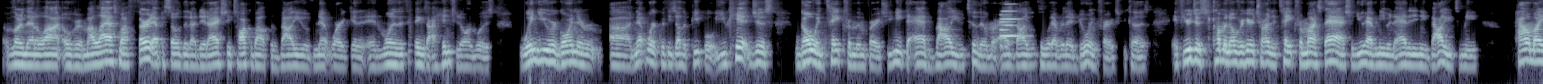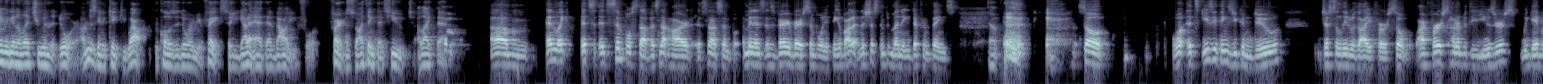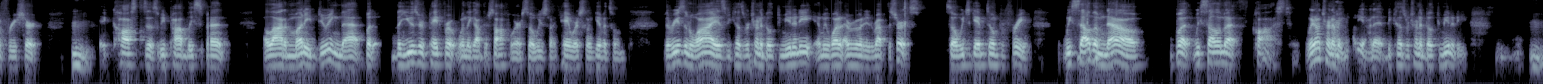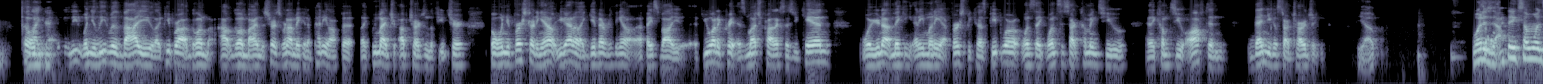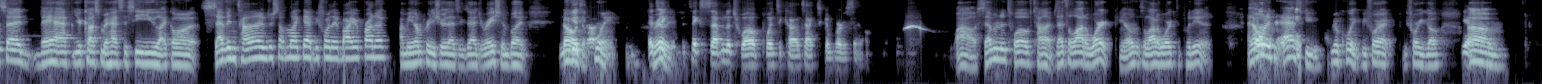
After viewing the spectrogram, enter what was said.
oh. I've learned that a lot over my last, my third episode that I did. I actually talk about the value of network, and, and one of the things I hinted on was when you are going to uh, network with these other people, you can't just go and take from them first. You need to add value to them or add value to whatever they're doing first. Because if you're just coming over here trying to take from my stash and you haven't even added any value to me, how am I even going to let you in the door? I'm just going to kick you out and close the door in your face. So you got to add that value for first. So I think that's huge. I like that. Um, and like it's it's simple stuff. It's not hard. It's not simple. I mean, it's, it's very very simple when you think about it, and it's just implementing different things. Yep. so, what it's easy things you can do just to lead with value first. So, our first 150 users, we gave a free shirt. Mm. It cost us. We probably spent a lot of money doing that, but the user paid for it when they got their software. So we just like, hey, we're just going to give it to them. The reason why is because we're trying to build community and we wanted everybody to rep the shirts. So we just gave it to them for free. We sell them now, but we sell them at cost. We're not trying to make money on it because we're trying to build community. Mm. So like when, that. you lead, when you lead with value, like people are out going out going buying the shirts, we're not making a penny off it. Like we might upcharge in the future, but when you're first starting out, you gotta like give everything out at face value. If you want to create as much products as you can, where you're not making any money at first, because people are once they once they start coming to you and they come to you often, then you can start charging. Yep. What is it? I think someone said they have your customer has to see you like on seven times or something like that before they buy your product. I mean, I'm pretty sure that's exaggeration, but No, you it's get the not. point. It, Really? takes, it takes seven to twelve points of contact to convert a sale. Wow, seven to twelve times. That's a lot of work. You know, it's a lot of work to put in. And I wanted to ask you real quick before I, before you go. Yeah. Um,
